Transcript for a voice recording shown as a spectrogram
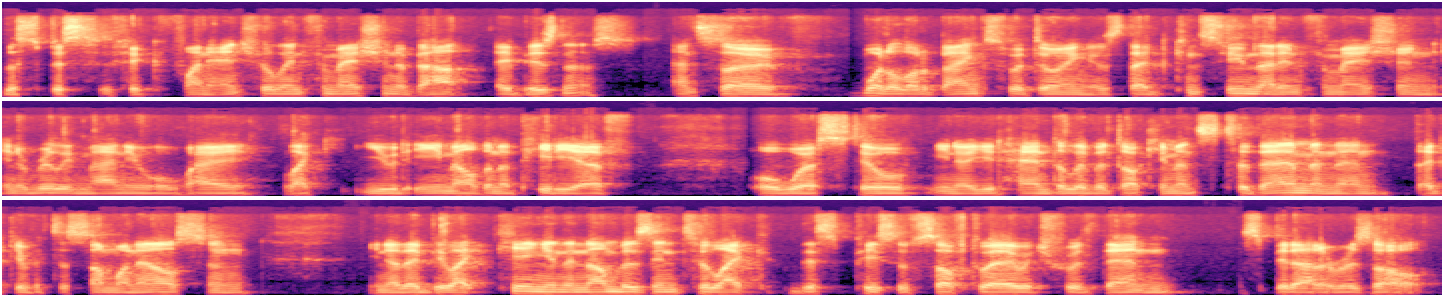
the specific financial information about a business. And so what a lot of banks were doing is they'd consume that information in a really manual way like you'd email them a pdf or worse still you know you'd hand deliver documents to them and then they'd give it to someone else and you know they'd be like keying in the numbers into like this piece of software which would then spit out a result.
